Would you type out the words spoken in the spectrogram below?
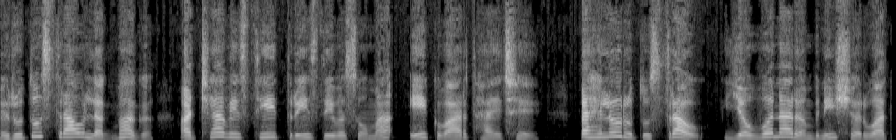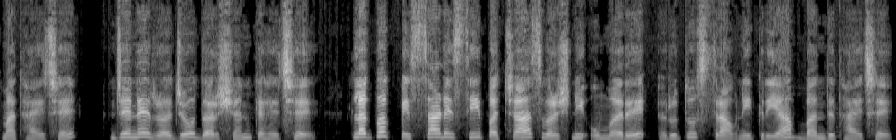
ઋતુસ્ત્રાવ લગભગ અઠ્યાવીસથી ત્રીસ દિવસોમાં એકવાર થાય છે. પહેલો ઋતુસ્ત્રાવ યૌવનારંભની શરૂઆતમાં થાય છે, જેને રજો દર્શન કહે છે. લગભગ પિસ્તાળીસથી પચાસ વર્ષની ઉંમરે ઋતુસ્ત્રાવની ક્રિયા બંધ થાય છે.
